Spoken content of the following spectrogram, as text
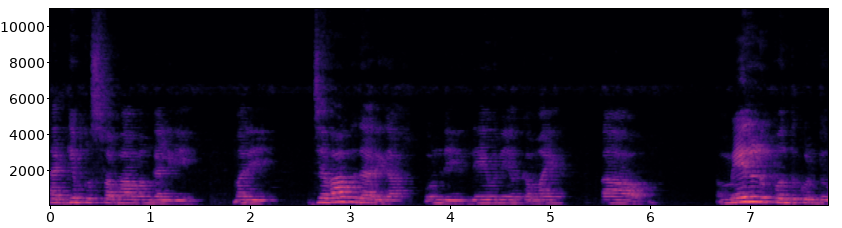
తగ్గింపు స్వభావం కలిగి మరి జవాబుదారిగా ఉండి దేవుని యొక్క మై మేలులు పొందుకుంటూ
